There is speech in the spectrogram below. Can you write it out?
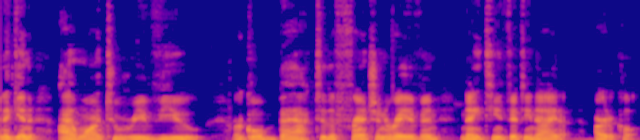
And again, I want to review or go back to the French and Raven 1959 article.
